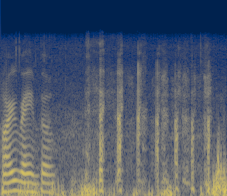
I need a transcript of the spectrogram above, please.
Hi, Rainbow.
